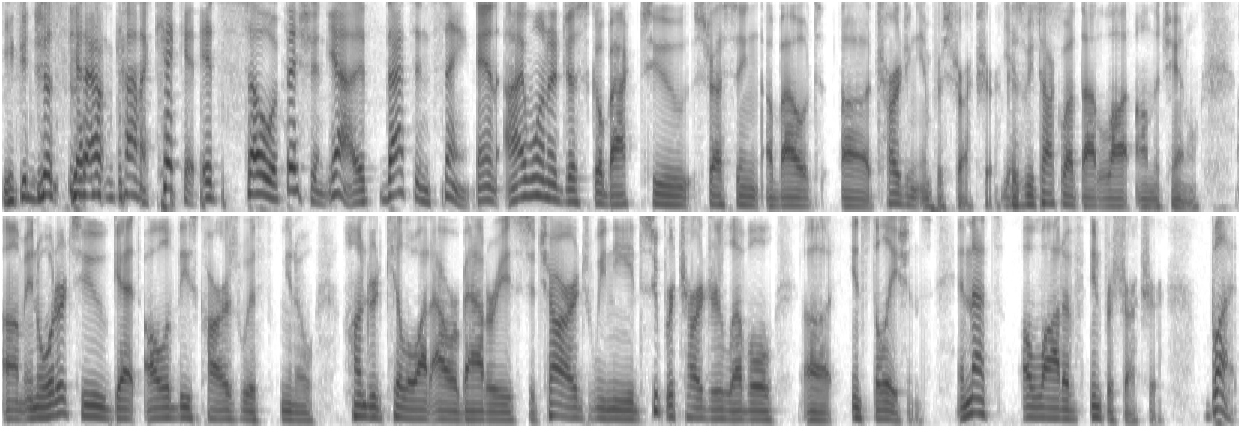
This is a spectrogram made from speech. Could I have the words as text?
You can just get out and kind of kick it. It's so efficient. Yeah, it, that's insane. And I want to just go back to stressing about uh, charging infrastructure because we talk about that a lot on the channel. Um, in order to get all of these cars with you know 100 kilowatt hour batteries to charge, we need supercharger level uh, installations, and that's a lot of infrastructure. But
